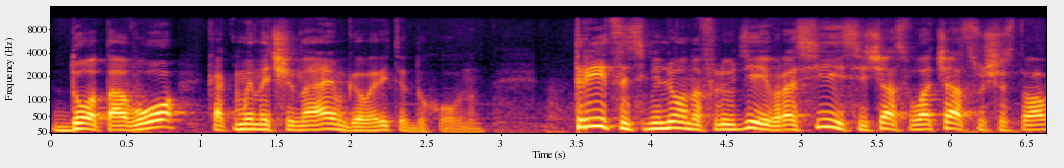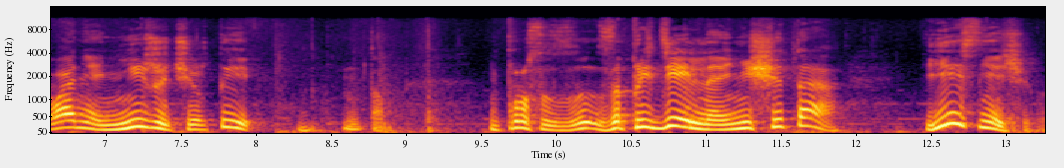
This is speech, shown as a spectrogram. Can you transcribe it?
до того, как мы начинаем говорить о духовном. 30 миллионов людей в России сейчас влачат существование ниже черты, ну, там, ну, просто запредельная нищета. Есть нечего.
